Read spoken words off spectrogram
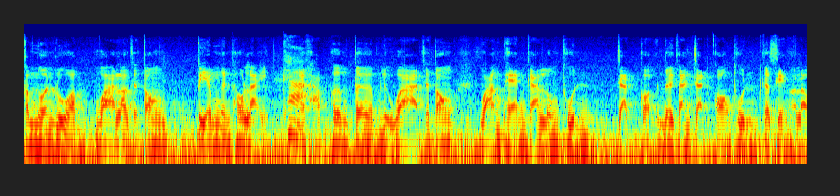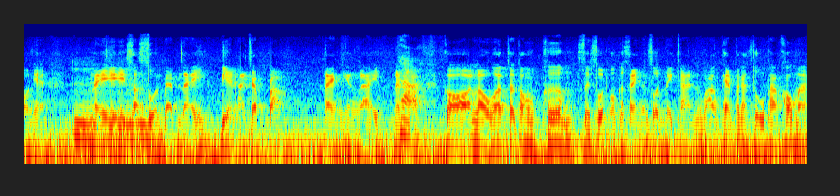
คำนวณรวมว่าเราจะต้องเตรียมเงินเท่าไหร่ค่ะนะครับเพิ่มเติมหรือว่าจะต้องวางแผนการลงทุนจัดก็โดยการจัดกองทุนเกษียณของเราเนี่ยอืมในสัดส่วนแบบไหน เปลี่ยนอาจจะปรับแต่งอย่างไรนะครับค่ะก็เราก็จะต้องเพิ่มในส่วนของกระแสเงินสดในการวางแผนประกันสุขภาพเข้ามา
